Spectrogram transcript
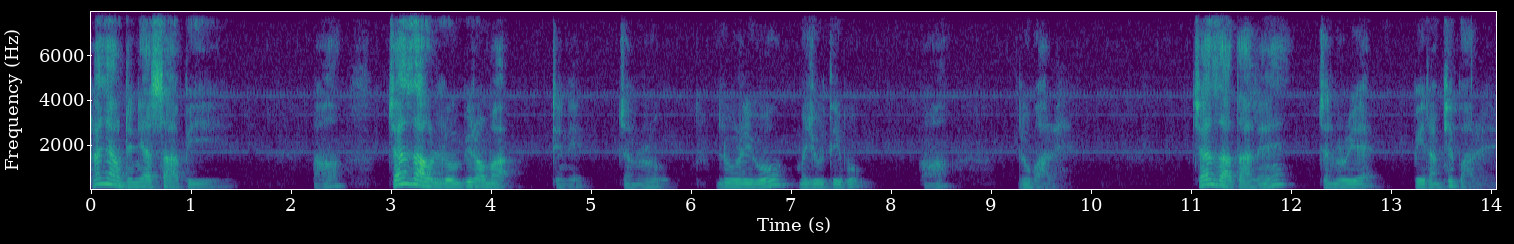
ဒါကြောင့်ဒီနေ့စပြီးနော်ကျမ်းစာကိုလွန်ပြီးတော့မှဒီနေ့ကျွန်တော်တို့လူတွေကိုမယူသေးဘူးနော်လိုပါတယ်ကျမ်းစာသားလည်းကျွန်တော်တို့ရဲ့ပေတံဖြစ်ပါတယ်နော်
